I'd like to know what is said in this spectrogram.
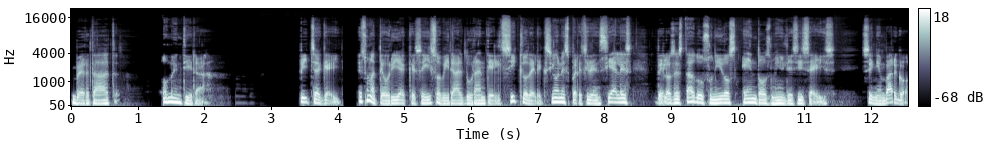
¿Verdad o mentira? Pizzagate es una teoría que se hizo viral durante el ciclo de elecciones presidenciales de los Estados Unidos en 2016. Sin embargo,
